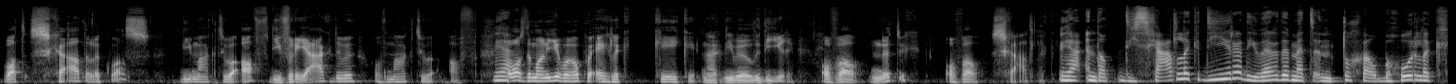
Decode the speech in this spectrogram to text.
Wat schadelijk was, die maakten we af, die verjaagden we of maakten we af. Ja. Dat was de manier waarop we eigenlijk keken naar die wilde dieren. Ofwel nuttig, ofwel schadelijk. Ja, en dat, die schadelijke dieren die werden met een toch wel behoorlijk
